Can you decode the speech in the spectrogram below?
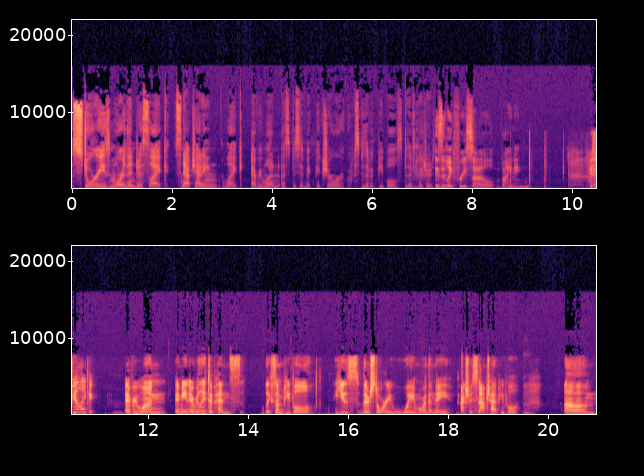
stories more than just like Snapchatting like everyone a specific picture or specific people specific pictures? Is it like freestyle vining? I feel like everyone, I mean, it really depends. Like, some people use their story way more than they actually Snapchat people. Um,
